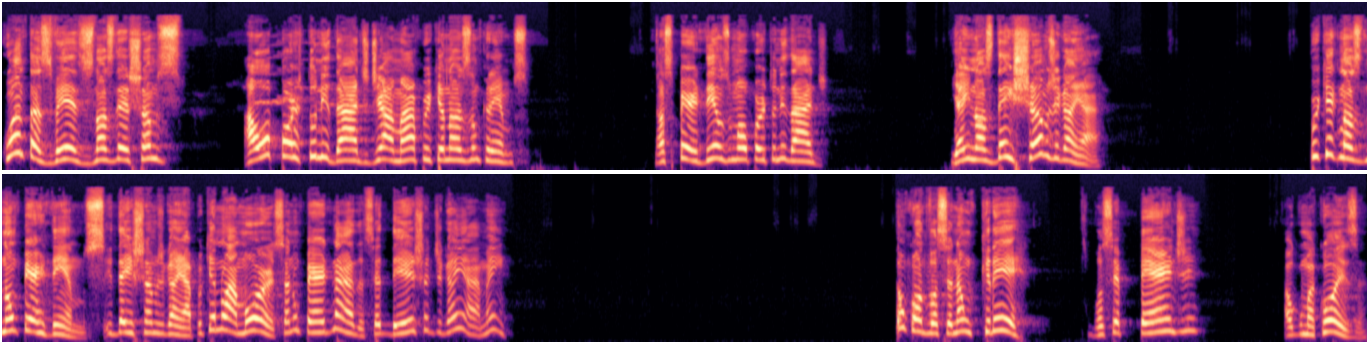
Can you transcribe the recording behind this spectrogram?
Quantas vezes nós deixamos a oportunidade de amar porque nós não cremos? Nós perdemos uma oportunidade. E aí nós deixamos de ganhar. Por que nós não perdemos e deixamos de ganhar? Porque no amor você não perde nada, você deixa de ganhar, amém? Então, quando você não crê, você perde alguma coisa?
